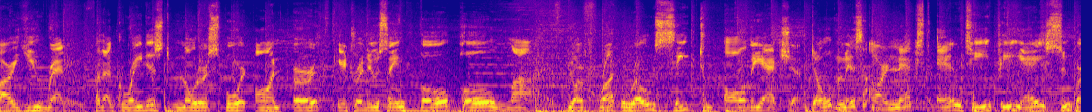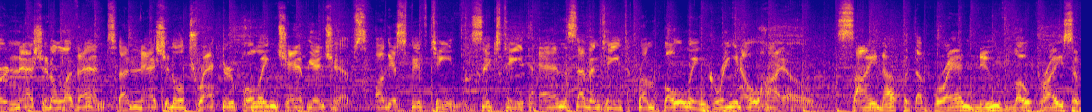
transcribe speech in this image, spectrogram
Are you ready for the greatest motorsport on Earth? Introducing Full Pull Live, your front row seat to all the action. Don't miss our next NTPA Super National event, the National Tractor Pulling Championships, August 15th, 16th, and 17th from Bowling Green, Ohio. Sign up at the brand new low price of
